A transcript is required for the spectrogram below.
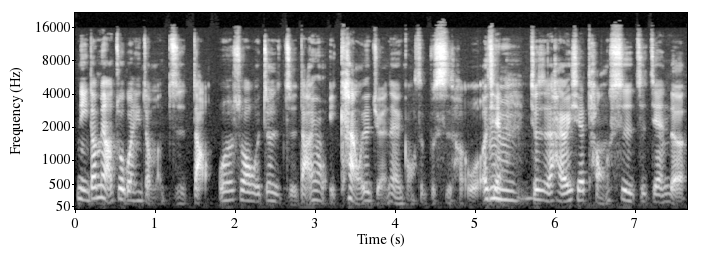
你都没有做过，你怎么知道？我就说我就是知道，因为我一看我就觉得那个公司不适合我，而且嗯就是还有一些同事之间的，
